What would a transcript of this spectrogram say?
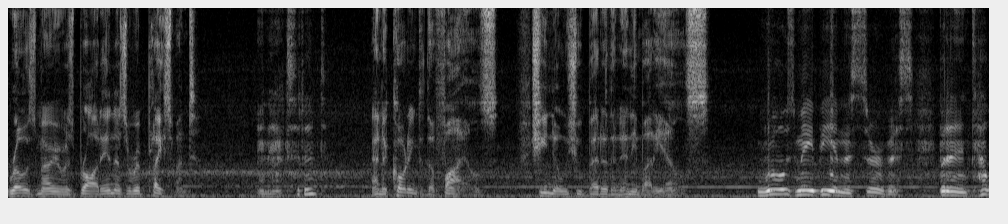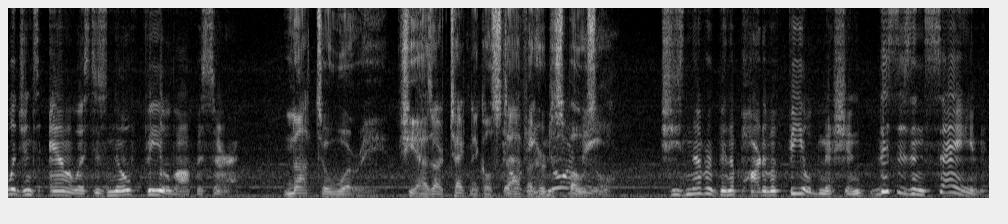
Rosemary was brought in as a replacement. An accident? And according to the files, she knows you better than anybody else. Rose may be in the service, but an intelligence analyst is no field officer. Not to worry. She has our technical staff Don't at her disposal. me. She's never been a part of a field mission. This is insane.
